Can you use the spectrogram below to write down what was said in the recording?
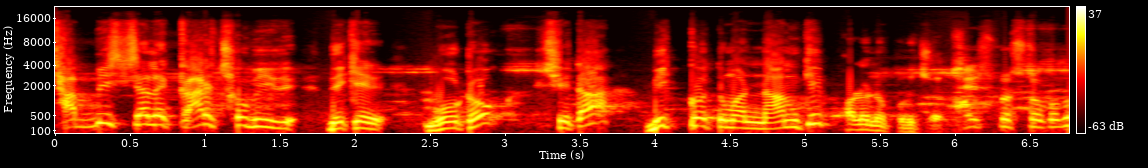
ছাব্বিশ সালে কার ছবি দেখে ভোট হোক, সেটা বৃক্ষ তোমার নাম কি? ফলন পরিচয়। শেষ প্রশ্ন করব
